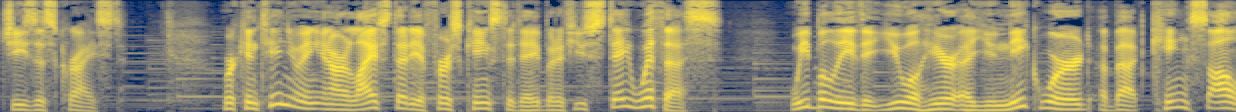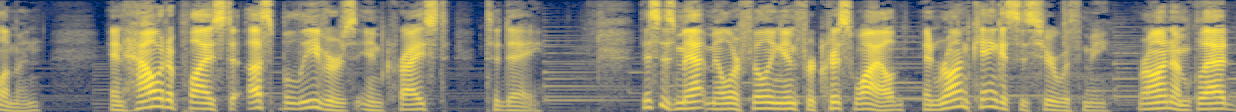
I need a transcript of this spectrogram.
Jesus Christ." We're continuing in our life study of 1 Kings today, but if you stay with us, we believe that you will hear a unique word about King Solomon and how it applies to us believers in Christ today. This is Matt Miller filling in for Chris Wild, and Ron Kangas is here with me. Ron, I'm glad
